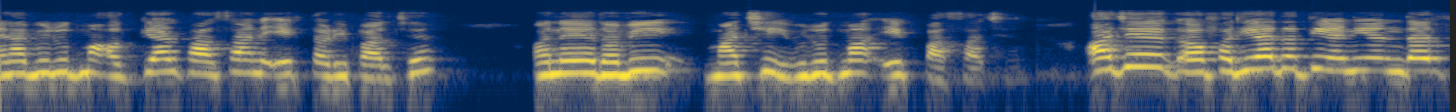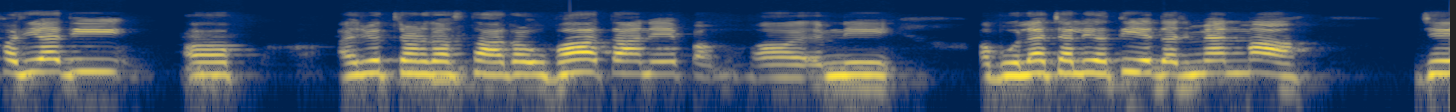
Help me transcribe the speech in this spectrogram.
એના વિરુદ્ધમાં અગિયાર પાસા અને એક તડીપાર છે. અને રવિ માછી વિરુદ્ધમાં એક પાસા છે. આ જે ફરિયાદ હતી એની અંદર, ફરિયાદી હાઈવે ત્રણ રસ્તા આગળ ઊભા હતા અને એમની બોલાચાલી હતી. એ દરમિયાનમાં જે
